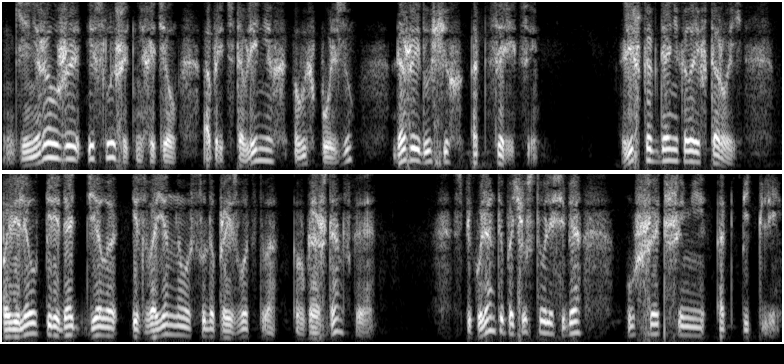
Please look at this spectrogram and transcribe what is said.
Генерал же и слышать не хотел о представлениях в их пользу, даже идущих от царицы. Лишь когда Николай II повелел передать дело из военного судопроизводства в гражданское, спекулянты почувствовали себя ушедшими от петли.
